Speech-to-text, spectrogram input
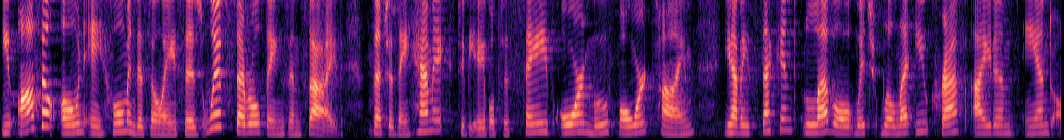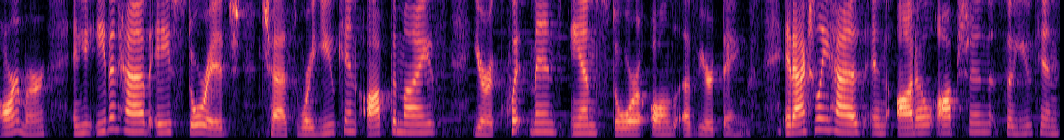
You also own a home in this oasis with several things inside, such as a hammock to be able to save or move forward time. You have a second level which will let you craft items and armor, and you even have a storage chest where you can optimize your equipment and store all of your things. It actually has an auto option so you can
